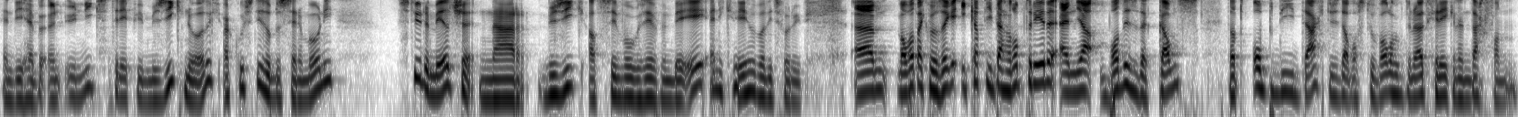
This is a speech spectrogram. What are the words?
en die hebben een uniek streepje muziek nodig, akoestisch op de ceremonie, stuur een mailtje naar muziek.zinvolgezeven.be en ik regel wel iets voor u. Ehm, maar wat ik wil zeggen, ik had die dag een optreden en ja, wat is de kans dat op die dag, dus dat was toevallig ook de uitgerekende dag van,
